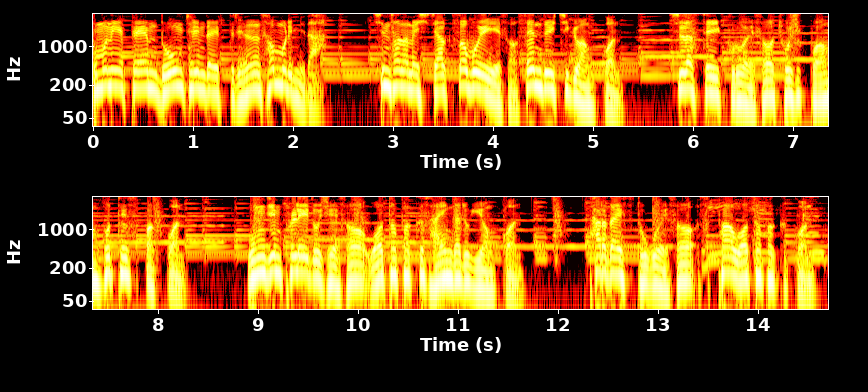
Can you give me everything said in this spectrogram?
굿모닝 FM 노홍철입니다에서 드리는 선물입니다. 신선함의 시작 서브웨이에서 샌드위치 교환권 신라스테이 구로에서 조식 포함 호텔 숙박권 웅진 플레이 도시에서 워터파크 4인 가족 이용권 파라다이스 도고에서 스파 워터파크권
